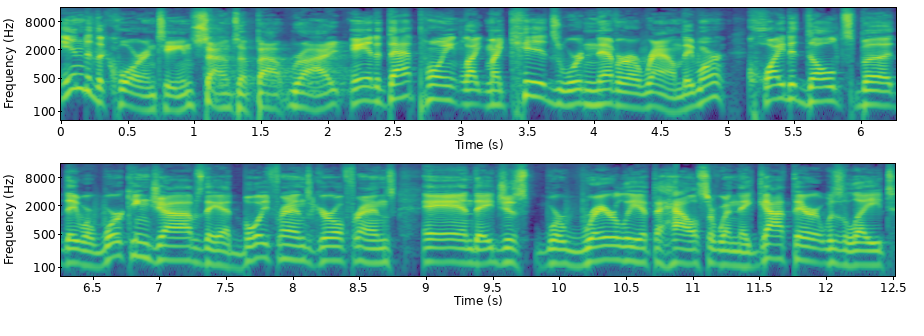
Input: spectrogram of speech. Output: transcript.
into the quarantine. Sounds about right. And at that point, like my kids were never around. They weren't quite adults, but they were working jobs. They had boyfriends, girlfriends, and they just were rarely at the house, or when they got there, it was late.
